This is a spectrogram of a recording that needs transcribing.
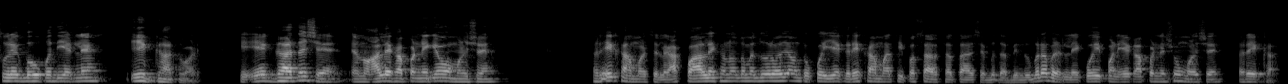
સુરેખ બહુપદી એટલે એક ઘાત વાળી. કે એક ઘાત હશે, એનો આલેખ આપણને કેવો મળશે? રેખા મળશે. એટલે આખો આલેખ એનો તમે દોરવા જાવ તો કોઈ એક રેખામાંથી પસાર થતા હશે બધા બિંદુ. બરાબર? એટલે કોઈ પણ એક આપણને શું મળશે? રેખા.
